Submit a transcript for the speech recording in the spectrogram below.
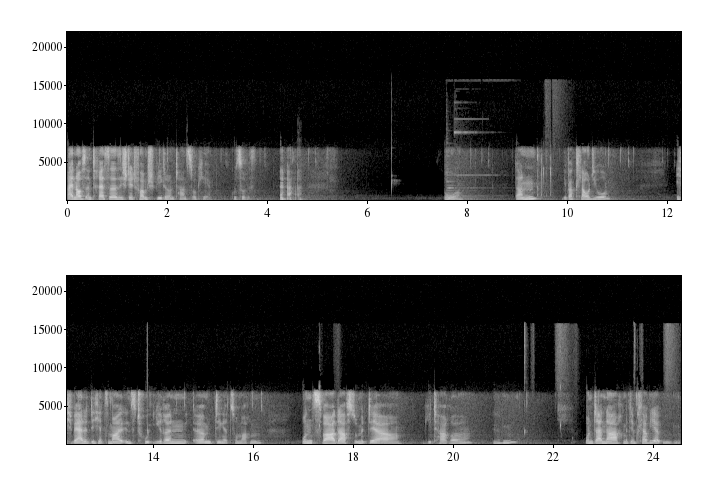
Rein aus Interesse, sie steht vorm Spiegel und tanzt. Okay, gut zu wissen. so. Dann, lieber Claudio, ich werde dich jetzt mal instruieren, ähm, Dinge zu machen. Und zwar darfst du mit der Gitarre üben und danach mit dem Klavier üben.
